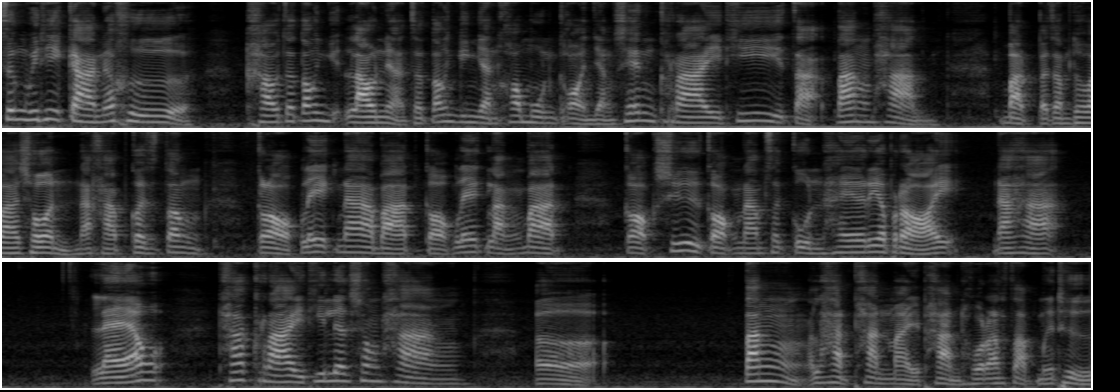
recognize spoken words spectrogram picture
ซึ่งวิธีการก็คือ เขาจะต้องเราเนี่ยจะต้องยืนยันข้อมูลก่อนอย่างเช่นใครที่จะตั้งผ่านบัตรประจำตัวประชาชนนะครับ ก็จะต้องกรอกเลขหน้าบัตรกรอกเลขหลังบัตรกรอกชื่อกรอกนามสกุลให้เรียบร้อย นะฮะ แล้วถ้าใครที่เลือกช่องทางเอ่อตั้งรหัสผ่านใหม่ผ่านโทรศัพท์มือถือ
